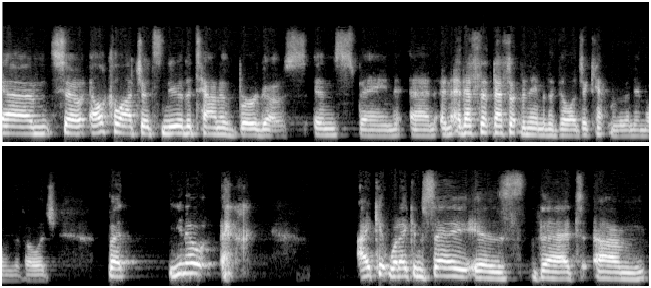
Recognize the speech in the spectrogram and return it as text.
um, so El Colacho. It's near the town of Burgos in Spain, and and that's that's what the name of the village. I can't remember the name of the village, but you know. I can, what I can say is that um,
